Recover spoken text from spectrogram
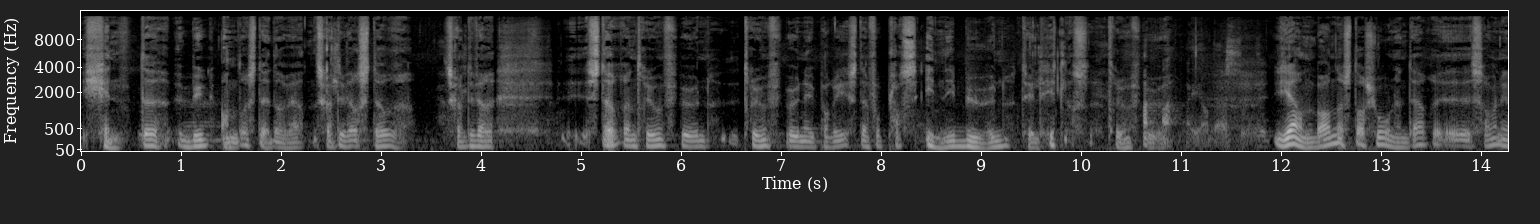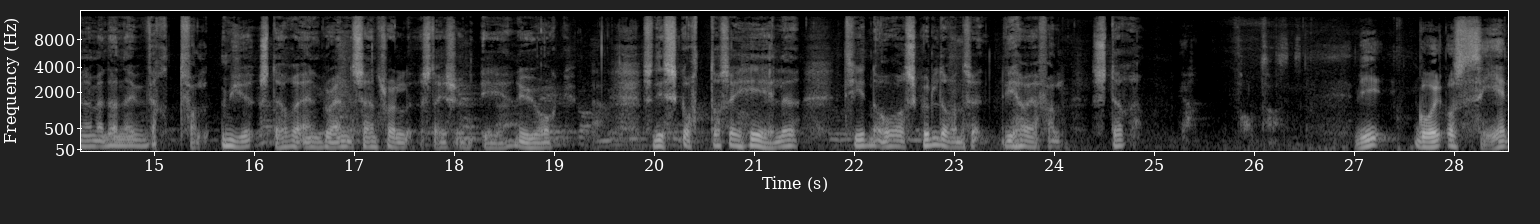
kjente bygg andre steder i verden skal de være større. Skal de være større enn triumfbuen. Triumfbuen i Paris den får plass inni buen til Hitlers triumfbue. Jernbanestasjonen der eh, sammenlignet med den er i hvert fall mye større enn Grand Central Station i New York. Så de skotter seg hele tiden over skulderen. Så vi har fall større. Ja, fantastisk. Vi går og ser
